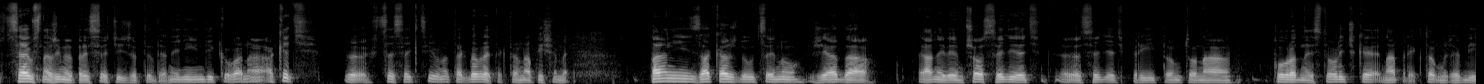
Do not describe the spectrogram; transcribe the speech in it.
sa ju snažíme presvedčiť, že teda není indikovaná. A keď chce sekciu, no tak dobre, tak tam napíšeme. Pani za každú cenu žiada, ja neviem čo, sedieť, sedieť pri tomto na pôrodnej stoličke, napriek tomu, že by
